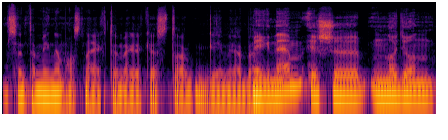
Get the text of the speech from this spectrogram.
szerintem még nem használják tömegek ezt a gmailben. Még nem, és nagyon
